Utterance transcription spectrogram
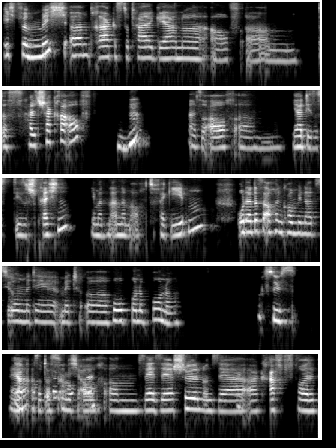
Ich für mich ähm, trage es total gerne auf ähm, das Halschakra auf. Mhm. Also auch ähm, ja, dieses, dieses Sprechen, jemanden anderem auch zu vergeben. Oder das auch in Kombination mit, der, mit äh, Ho'oponopono. Süß. Ja, ja also das finde ich auch ähm, sehr, sehr schön und sehr äh, kraftvoll,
